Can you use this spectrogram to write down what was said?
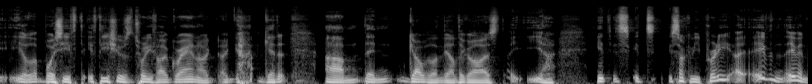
you know, Boise, if, if the issue is 25 grand, I, I get it. Um, then go with one of the other guys. You know, it, it's it's it's not going to be pretty. Uh, even even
